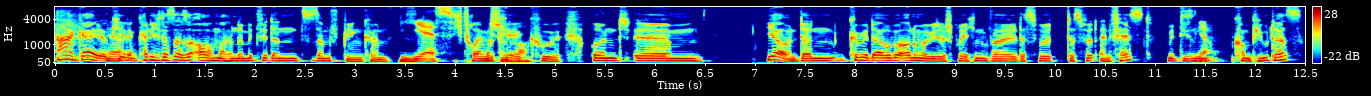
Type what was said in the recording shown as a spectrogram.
Ah, geil. Okay, ja. dann kann ich das also auch machen, damit wir dann zusammenspielen können. Yes, ich freue mich okay, schon Okay, cool. Und ähm, ja, und dann können wir darüber auch nochmal wieder sprechen, weil das wird, das wird ein Fest mit diesen ja. Computers.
